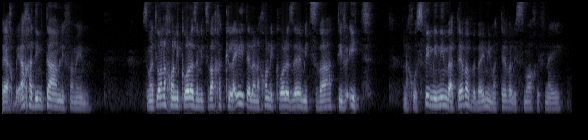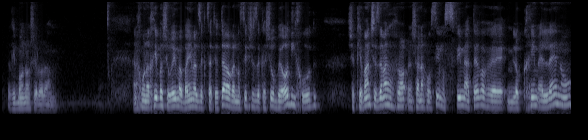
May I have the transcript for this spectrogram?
ריח ביחד עם טעם לפעמים. זאת אומרת לא נכון לקרוא לזה מצווה חקלאית, אלא נכון לקרוא לזה מצווה טבעית. אנחנו אוספים מינים מהטבע ובאים עם הטבע לשמוח לפני ריבונו של עולם. אנחנו נרחיב בשיעורים הבאים על זה קצת יותר, אבל נוסיף שזה קשור בעוד ייחוד, שכיוון שזה מה שאנחנו עושים, אוספים מהטבע ולוקחים אלינו,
